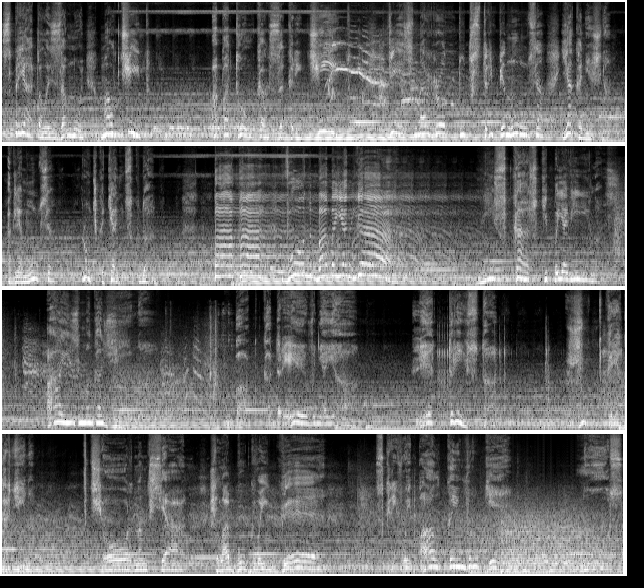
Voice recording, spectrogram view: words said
Спряталась за мной, молчит. А потом как закричит Весь народ тут встрепенулся. Я, конечно, оглянулся. Ручка тянется куда? Папа, вон баба Яга сказки появилась, а из магазина Бабка древняя, лет триста. Жуткая картина. В черном вся шла буквой «Г» С кривой палкой в руке. Нос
